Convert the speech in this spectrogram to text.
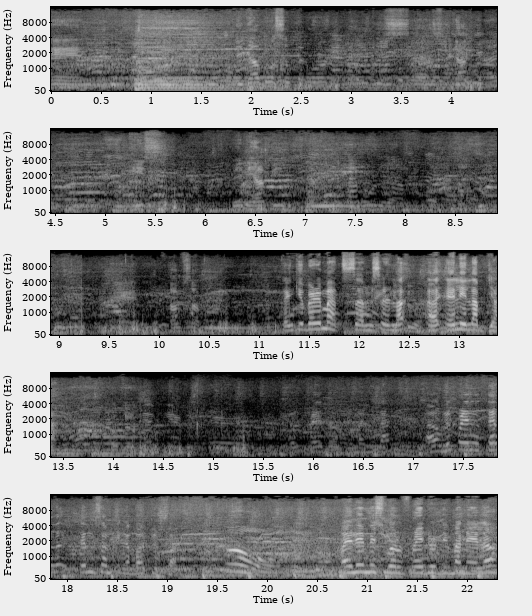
and the double support from this uh, Chicago line is very happy he won the thumbs up. Thank you very much, uh, Mr. Thank La- you too. uh, Eli Labja. Okay. Uh, Wilfredo, tell, tell something about yourself. Oh, my name is Wilfredo Di Manila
